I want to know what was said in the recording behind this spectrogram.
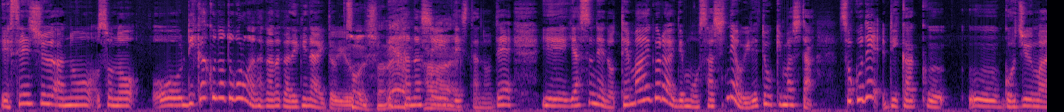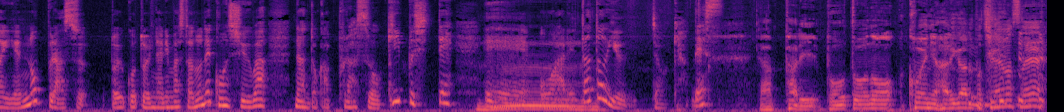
えー、先週、あの、その、利確のところがなかなかできないという、ね、話でしたので、はい、え安値の手前ぐらいでもう指値を入れておきました。そこで利確50万円のプラスということになりましたので、今週は何とかプラスをキープして、えー、終われたという状況です。やっぱり冒頭の声に張りがあると違いますね。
